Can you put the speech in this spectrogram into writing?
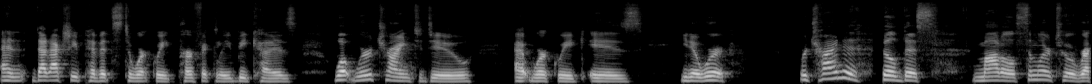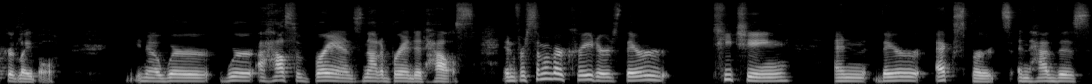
And that actually pivots to Workweek perfectly because what we're trying to do at Workweek is, you know, we're we're trying to build this model similar to a record label. You know, we're we're a house of brands, not a branded house. And for some of our creators, they're teaching and they're experts and have this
